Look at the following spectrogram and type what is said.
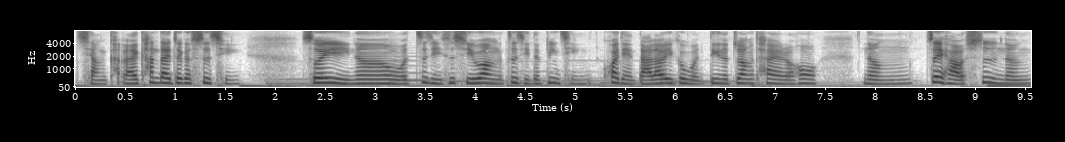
想看来看待这个事情。所以呢，我自己是希望自己的病情快点达到一个稳定的状态，然后能最好是能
